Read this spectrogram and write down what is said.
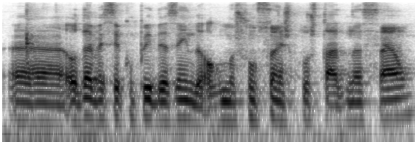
uh, ou devem ser cumpridas ainda algumas funções pelo Estado-nação,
